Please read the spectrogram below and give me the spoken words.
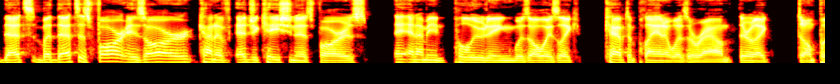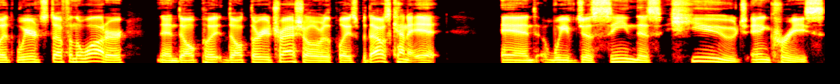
That's but that's as far as our kind of education as far as and i mean polluting was always like captain planet was around. They're like don't put weird stuff in the water and don't put don't throw your trash all over the place. But that was kind of it. And we've just seen this huge increase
